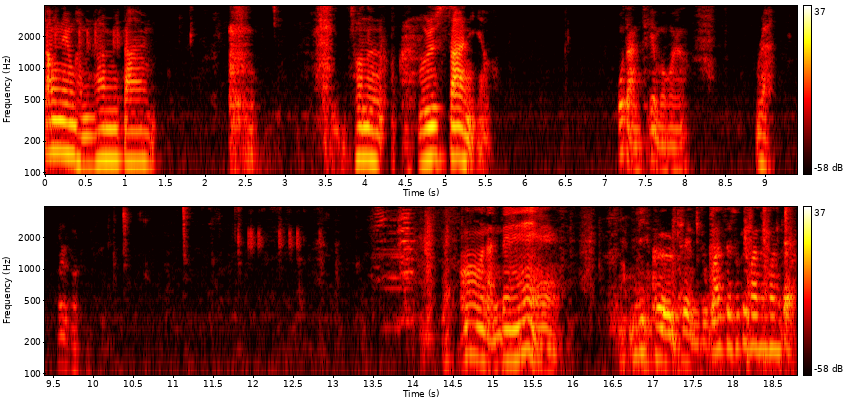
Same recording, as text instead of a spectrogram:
짱님 감사합니다. 저는 울산이요. 옷 안 튀게 먹어요. 왜? 뭘 먹어? 어, 난데. 니그 걔 누구한테 소개받은 건데?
